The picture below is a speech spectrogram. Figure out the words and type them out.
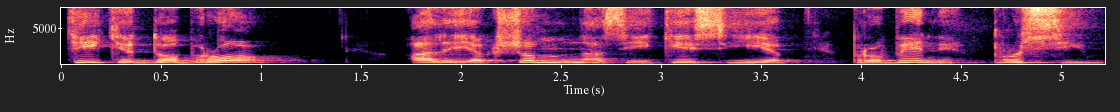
тільки добро, але якщо в нас якісь є провини, просім.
